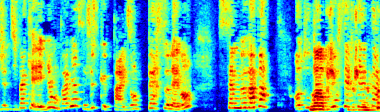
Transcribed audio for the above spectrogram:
je ne dis pas qu'elle est bien ou pas bien, c'est juste que, par exemple, personnellement, ça ne me va pas. En tout cas, pour certains cas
